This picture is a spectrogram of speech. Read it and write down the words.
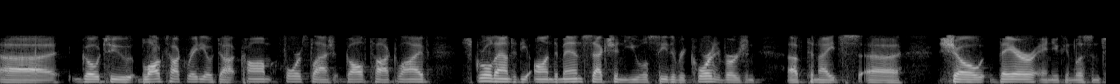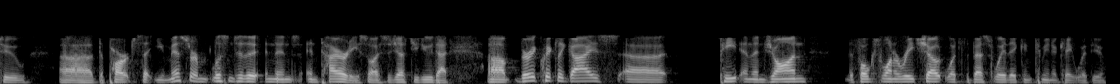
uh, go to blogtalkradio.com forward slash golf talk live. Scroll down to the on-demand section. You will see the recorded version of tonight's uh, show there, and you can listen to uh, the parts that you miss or listen to the in entirety. So I suggest you do that. Uh, very quickly, guys, uh, Pete and then John, the folks want to reach out. What's the best way they can communicate with you?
